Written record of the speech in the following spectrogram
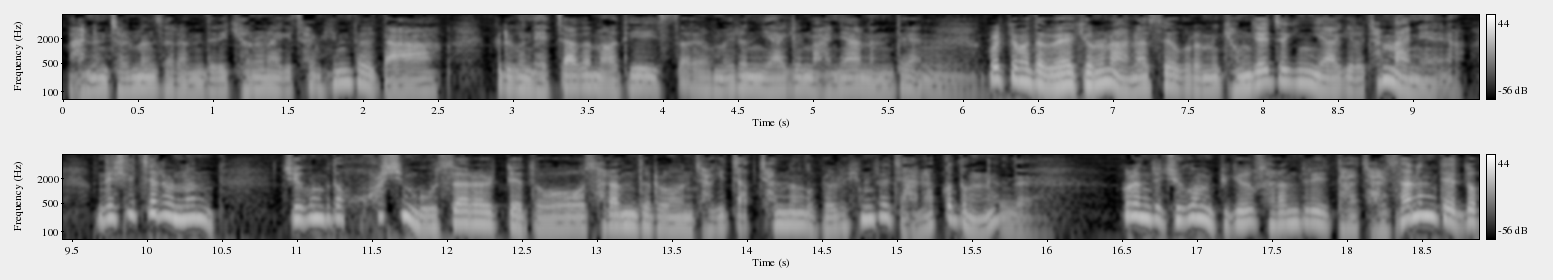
많은 젊은 사람들이 결혼하기 참 힘들다. 그리고 내 짝은 어디에 있어요? 뭐 이런 이야기를 많이 하는데 음. 그럴 때마다 왜 결혼 안 하세요? 그러면 경제적인 이야기를 참 많이 해요. 근데 실제로는 지금보다 훨씬 못 살을 때도 사람들은 자기 짝 찾는 거 별로 힘들지 않았거든요. 네. 그런데 지금 비교적 사람들이 다 잘 사는데도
